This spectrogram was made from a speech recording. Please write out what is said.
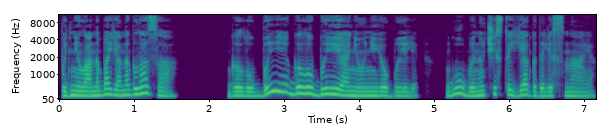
подняла на Баяна глаза. Голубые-голубые они у нее были, губы, но чисто ягода лесная,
